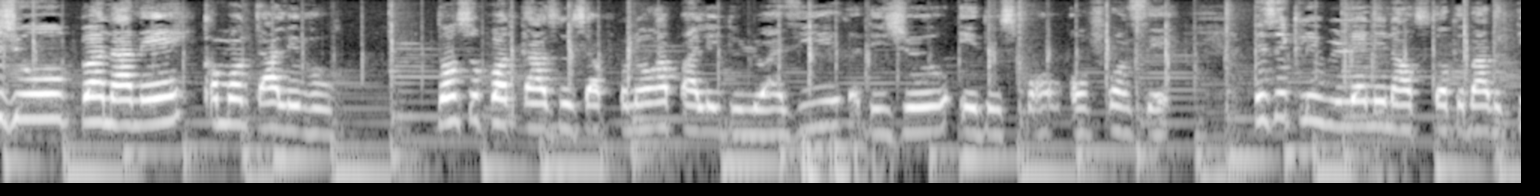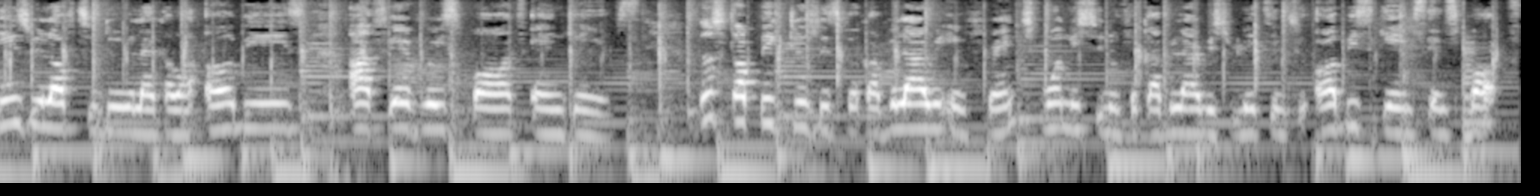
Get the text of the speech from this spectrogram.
Bonjour, bonne année, comment allez-vous? Dans ce podcast, nous apprenons à parler de loisirs, de jeux et de sport en français. Basically, we're learning how to talk about the things we love to do, like our hobbies, our favorite sports, and games. This topic deals with vocabulary in French. One needs to know vocabularies relating to hobbies, games, and sports.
